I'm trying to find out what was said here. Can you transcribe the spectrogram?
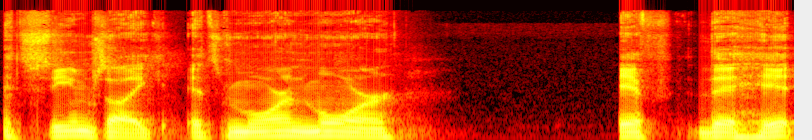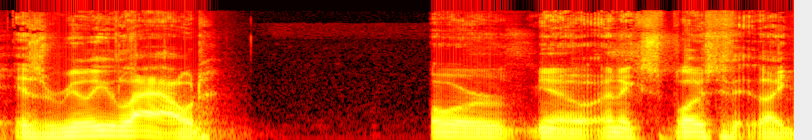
it seems like it's more and more if the hit is really loud or you know an explosive like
